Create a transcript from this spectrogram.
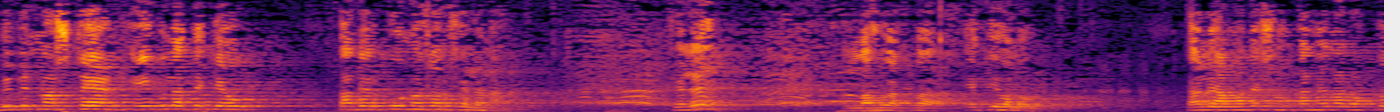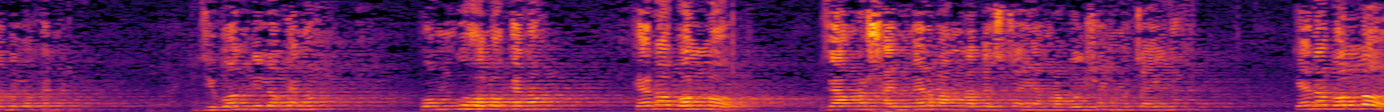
বিভিন্ন স্ট্যান্ড, এইগুলাতে কেউ তাদের কুনজর ফেলে না। ফেলে? আল্লাহ আকবার। একই হলো? তাহলে আমাদের সন্তানেরা রক্ত দিল কেন? জীবন দিল কেন? পঙ্গু হলো কেন? কেন বলল যে আমরা সাম্যের বাংলাদেশ চাই, আমরা বৈষম্য চাই না? কেন বলল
